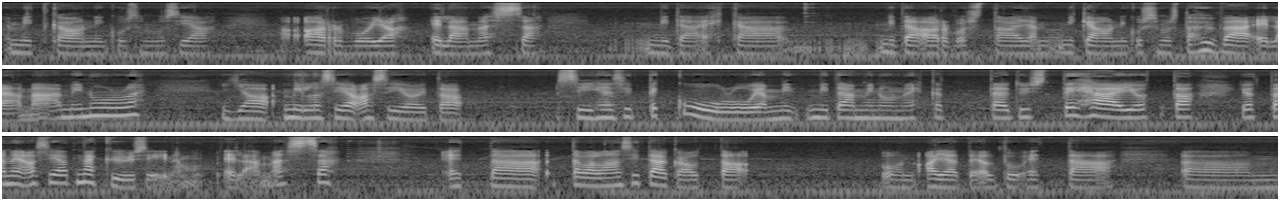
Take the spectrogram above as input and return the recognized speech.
ja mitkä on niin semmoisia arvoja elämässä, mitä mitä, mitä arvostaa ja mikä on niin kuin semmoista hyvää elämää minulle. Ja millaisia asioita siihen sitten kuuluu ja mi, mitä minun ehkä täytyisi tehdä, jotta, jotta ne asiat näkyy siinä mun elämässä. Että tavallaan sitä kautta on ajateltu, että, ähm,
